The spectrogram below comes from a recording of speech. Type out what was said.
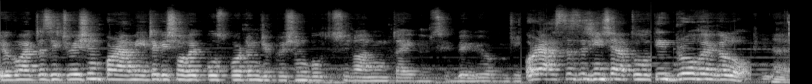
এরকম একটা সিচুয়েশন পরে আমি এটাকে সবাই পোস্টমর্টম ডিপ্রেশন বলতেছিল আমি তাই ভাবছি বেবি বুঝি ওরা আস্তে আস্তে জিনিসটা এত তীব্র হয়ে গেল। হ্যাঁ।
